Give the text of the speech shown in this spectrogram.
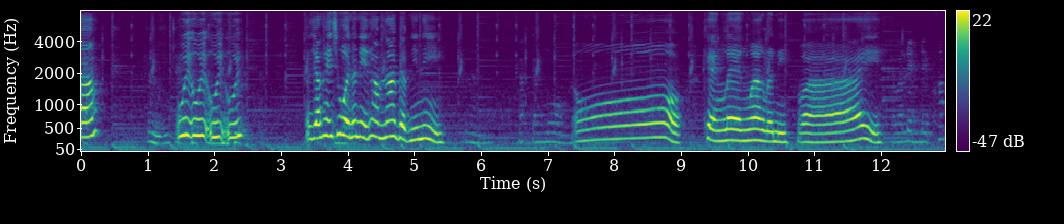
าม อืมอุ้ยอุ้ยอุ้ยอุ้ยอยากให้ช่วยนะนี่ทำหน้าแบบนี้นี่อืมรักกันง่วงโอ้แข็งแรงมากเลยนี่ว้ายแต่ว่าเล่นได้พัก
